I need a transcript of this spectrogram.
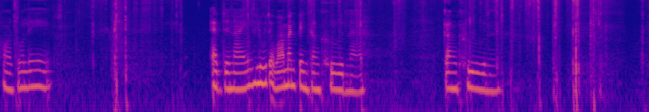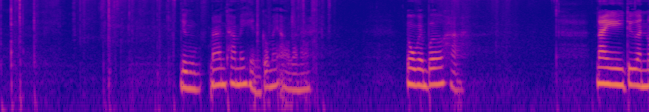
ขอตัวเลข at the night รู้แต่ว่ามันเป็นกลางคืนนะ กลางคืน ดึงบ้านถ้าไม่เห็นก็ไม่เอาแล้วนะ November ค่ะ ในเดือนโน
